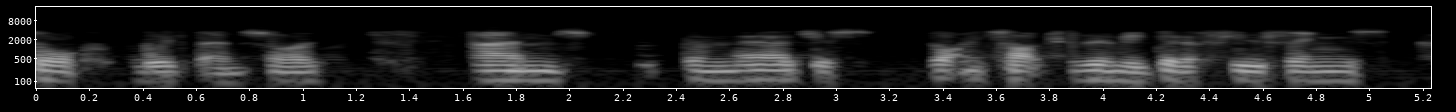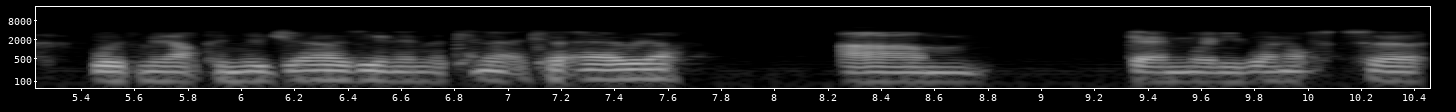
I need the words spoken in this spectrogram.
talk with Ben, sorry. And from there, just got in touch with him. He did a few things with me up in New Jersey and in the Connecticut area. Um, then when he went off to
